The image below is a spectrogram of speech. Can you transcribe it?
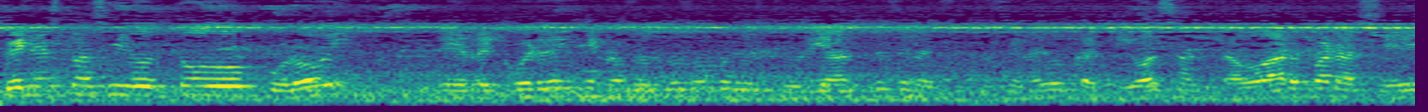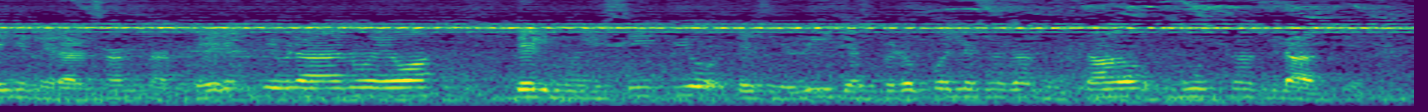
Bien, esto ha sido todo por hoy. Eh, recuerden que nosotros somos estudiantes de la institución educativa Santa Bárbara, sede General Santander en Quebrada Nueva, del municipio de Sevilla. Espero pues les haya gustado. Muchas gracias.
